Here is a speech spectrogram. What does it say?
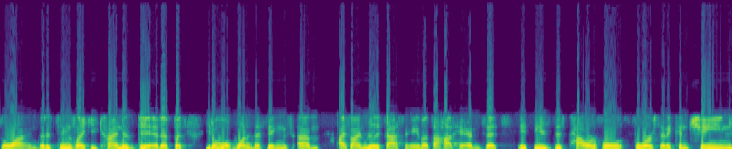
the line, but it seems like he kind of did. But you know, one of the things um, I find really fascinating about the hot hand is that it is this powerful force, and it can change,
